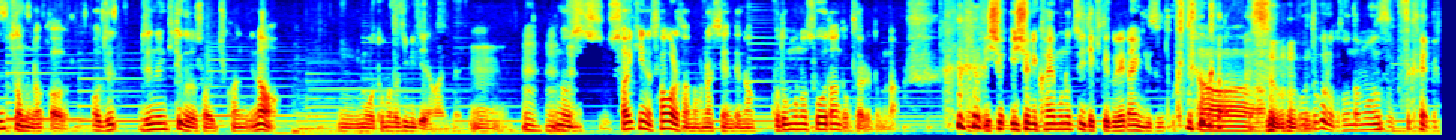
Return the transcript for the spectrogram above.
奥さんもなんか、あ、ぜ全然来てくださいって感じな。うん、もう友達みたいな感じで。うん。うんうんの最近の相良さんの話で、なんか子供の相談とかされてもな、なんか一緒一緒に買い物ついてきてくれないんですとか言って、ああ。男の子そんなもんすっ使いな。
